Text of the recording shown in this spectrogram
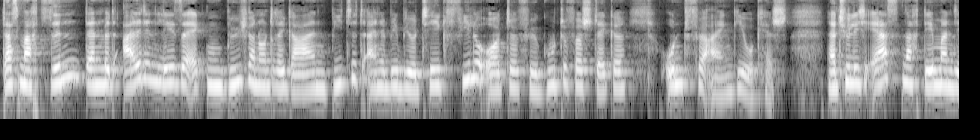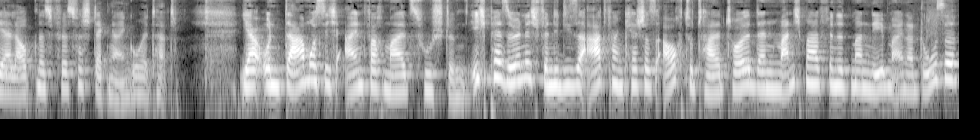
Das macht Sinn, denn mit all den Leseecken, Büchern und Regalen bietet eine Bibliothek viele Orte für gute Verstecke und für einen Geocache. Natürlich erst, nachdem man die Erlaubnis fürs Verstecken eingeholt hat. Ja, und da muss ich einfach mal zustimmen. Ich persönlich finde diese Art von Caches auch total toll, denn manchmal findet man neben einer Dose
